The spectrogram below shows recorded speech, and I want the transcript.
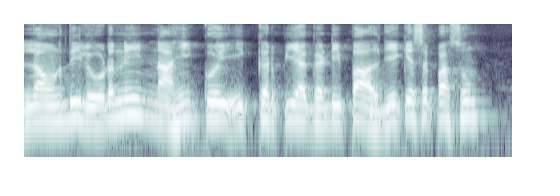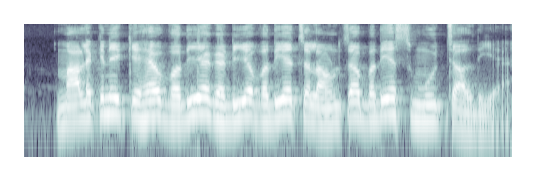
ਲਾਉਣ ਦੀ ਲੋੜ ਨਹੀਂ, ਨਾ ਹੀ ਕੋਈ 1 ਰੁਪਿਆ ਗੱਡੀ ਭਾਲਦੀ ਹੈ ਕਿਸੇ ਪਾਸੋਂ। ਮਾਲਕ ਨੇ ਕਿਹਾ, ਵਧੀਆ ਗੱਡੀ ਹੈ, ਵਧੀਆ ਚਲਾਉਣ ਚ ਵਧੀਆ ਸਮੂਥ ਚੱਲਦੀ ਹੈ।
